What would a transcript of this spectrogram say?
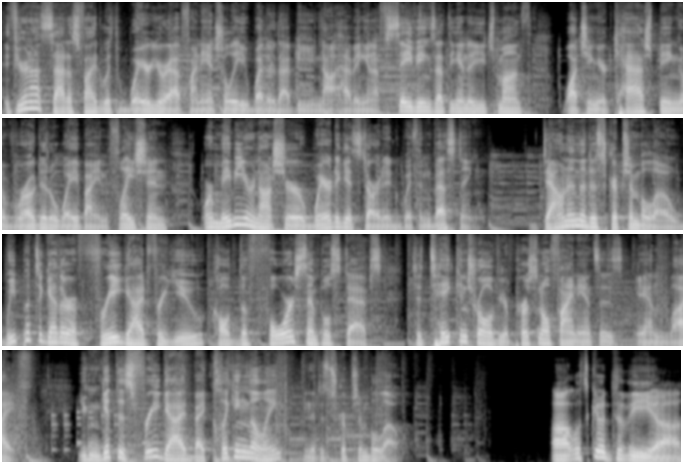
If you're not satisfied with where you're at financially, whether that be not having enough savings at the end of each month, watching your cash being eroded away by inflation, or maybe you're not sure where to get started with investing. Down in the description below, we put together a free guide for you called The Four Simple Steps to Take Control of Your Personal Finances and Life. You can get this free guide by clicking the link in the description below. Uh, let's go to the uh,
